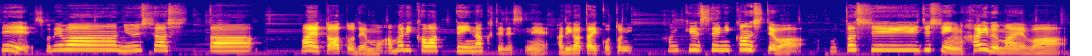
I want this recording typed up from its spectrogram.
で、それは入社した前と後でもあまり変わっていなくてですね、ありがたいことに。関係性に関しては、私自身入る前は、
